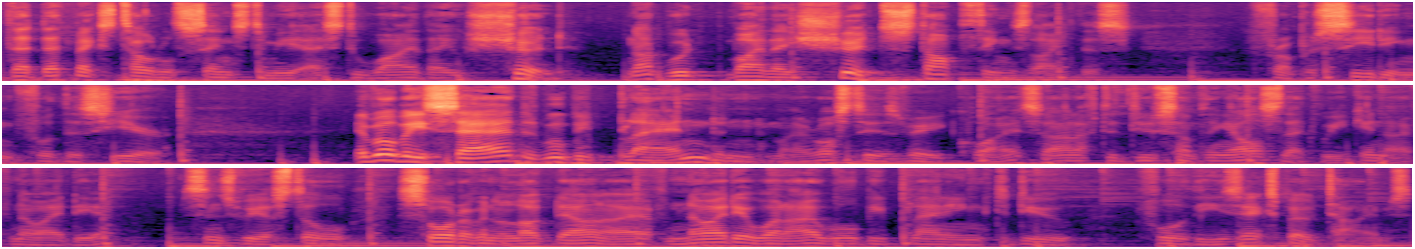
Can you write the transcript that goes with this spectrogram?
that, that makes total sense to me as to why they should, not would, why they should stop things like this from proceeding for this year. It will be sad, it will be bland, and my roster is very quiet, so I'll have to do something else that weekend. I have no idea. Since we are still sort of in a lockdown, I have no idea what I will be planning to do for these expo times.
